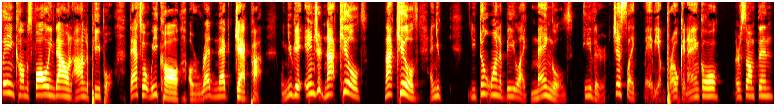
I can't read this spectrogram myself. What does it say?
thing comes falling down on the people. That's what we call a redneck jackpot. When you get injured, not killed, not killed, and you you don't want to be like mangled either. Just like maybe a broken ankle or something.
